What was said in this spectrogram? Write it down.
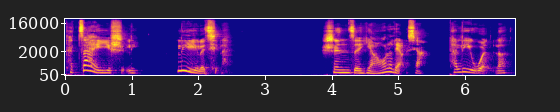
他再一使力，立了起来，身子摇了两下，他立稳了。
